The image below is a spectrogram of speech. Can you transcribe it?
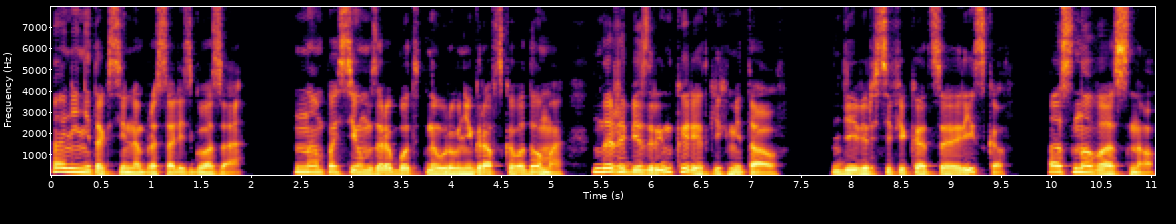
они не так сильно бросались в глаза. Нам по силам заработать на уровне графского дома, даже без рынка редких металлов. Диверсификация рисков – основа основ.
